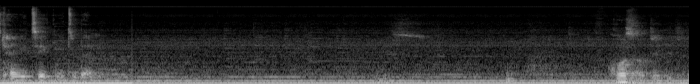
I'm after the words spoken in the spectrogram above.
Can you take me to them? Yes. Of course I'll take you to the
